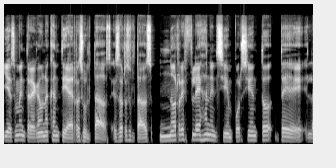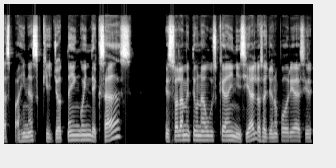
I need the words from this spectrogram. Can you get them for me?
Y eso me entrega una cantidad de resultados. Esos resultados no reflejan el 100% de las páginas que yo tengo indexadas es solamente una búsqueda inicial, o sea, yo no podría decir,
